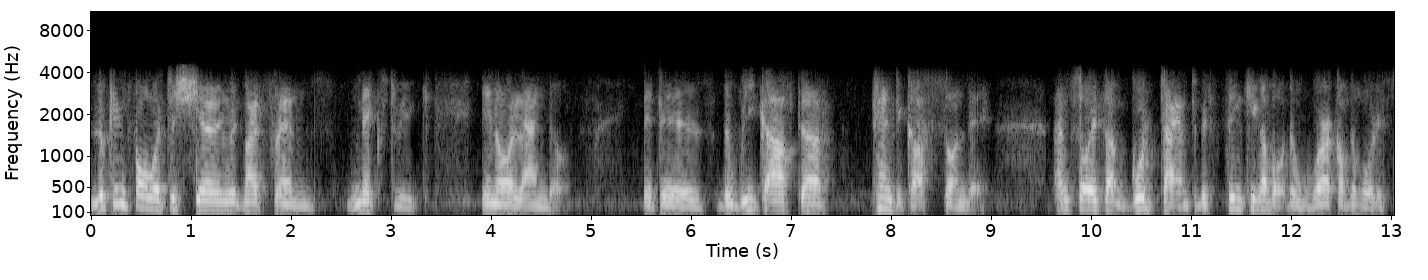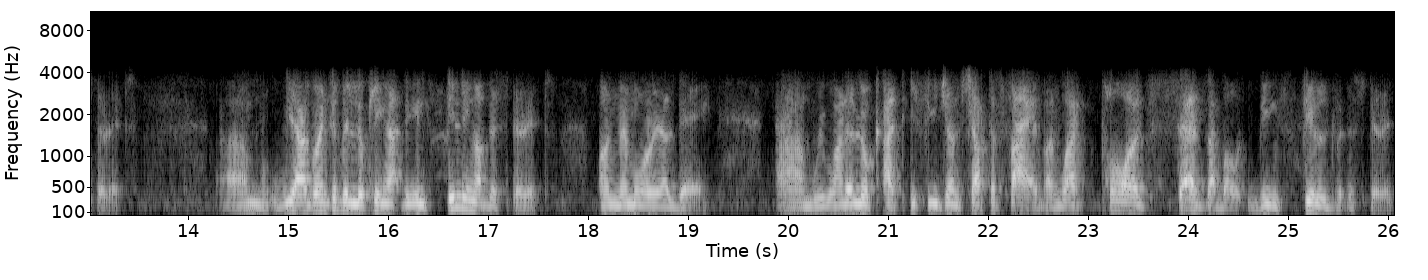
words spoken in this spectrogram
looking forward to sharing with my friends next week in Orlando. It is the week after Pentecost Sunday. And so it's a good time to be thinking about the work of the Holy Spirit. Um, we are going to be looking at the infilling of the Spirit on Memorial Day. Um, we want to look at Ephesians chapter 5 and what Paul says about being filled with the Spirit.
